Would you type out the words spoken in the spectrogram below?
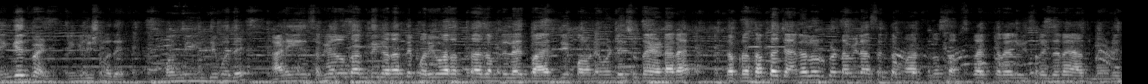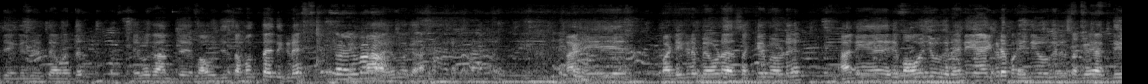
एंगेजमेंट इंग्लिशमध्ये मग मी हिंदीमध्ये. आणि सगळे लोक अगदी घरातले परिवार आत्ता जमलेले आहेत. बाहेरचे पाहुणे मंडळी सुद्धा येणार आहे तर प्रथमतः चॅनलवर पण नवीन असेल तर मात्र सबस्क्राईब करायला विसरायचं नाही. आज मेवण्याचे एंगेजमेंट त्याबद्दल. हे बघा आमचे भाऊजी चमकताय तिकडे हे बघा. आणि पाठीकडे मेवणे सख्खे मेवणे आणि हे भाऊजी वगैरे आणि या इकडे बहिणी वगैरे सगळे अगदी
